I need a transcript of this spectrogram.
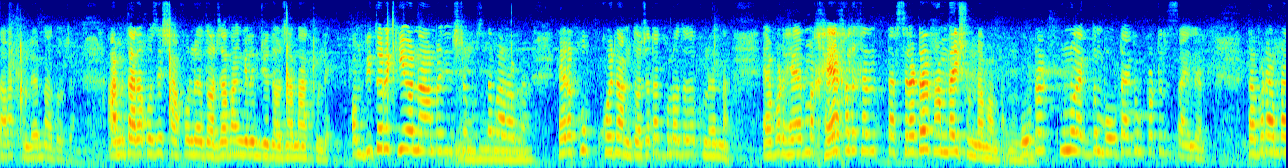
তারা খুলে না দরজা। আমি তারা কইছি সাফলে দরজা ভাঙিলাম যে দরজা না খুলে। আমি ভিতরে কিও না আমরা জিনিসটা বুঝতে পারলাম না। হেরা খুব কইলাম দরজাটা খুলো দরজা খুলে না। এরপর হে হে খালি খালি তার ছেলেটার খান্দাই শুনলাম আমরা। বউটার কোনো একদম বউটা একদম টোটালি সাইলেন্ট তারপরে আমরা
